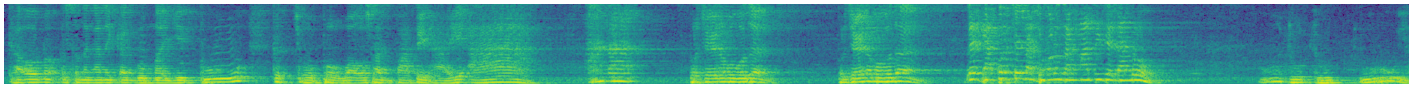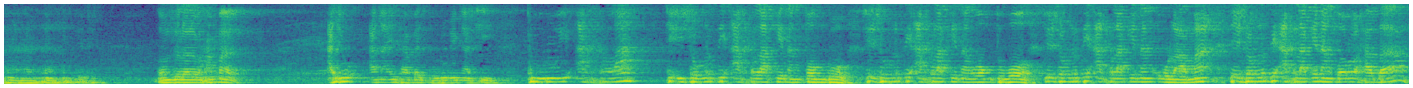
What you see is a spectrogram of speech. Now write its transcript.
gak ono kesenengane kanggo mayit bu. Kejaba waosan Fatihah ah. Anak percaya napa mboten? Percaya napa mboten? Lek gak percaya tak dokono tak mati cek tang roh oh duduk ya Allahumma Muhammad ayo anak sampai durui ngaji. Durui akhlak. Cek iso ngerti akhlaki nang tonggo cek iso ngerti akhlaki nang wong tua cek iso ngerti akhlaki nang ulama cek iso ngerti akhlaki nang para haba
